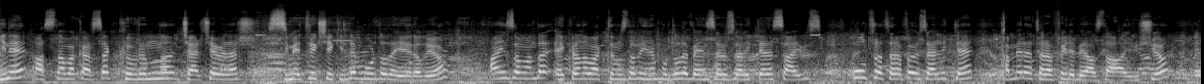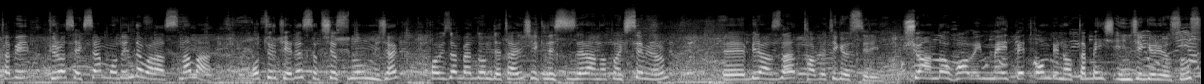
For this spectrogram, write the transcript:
Yine aslına bakarsak kıvrımlı çerçeveler simetrik şekilde burada da yer alıyor. Aynı zamanda ekrana baktığımızda da yine burada da benzer özelliklere sahibiz. Ultra tarafı özellikle kamera tarafıyla biraz daha ayrışıyor. Tabi Pro 80 modeli de var aslında ama o Türkiye'de satışa sunulmayacak. O yüzden ben de onu detaylı şekilde sizlere anlatmak istemiyorum. Ee, biraz da tableti göstereyim. Şu anda Huawei MatePad 11.5 inci görüyorsunuz.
